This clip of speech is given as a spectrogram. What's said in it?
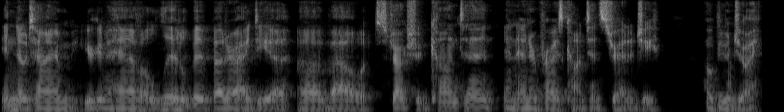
In no time, you're going to have a little bit better idea about structured content and enterprise content strategy. Hope you enjoy.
